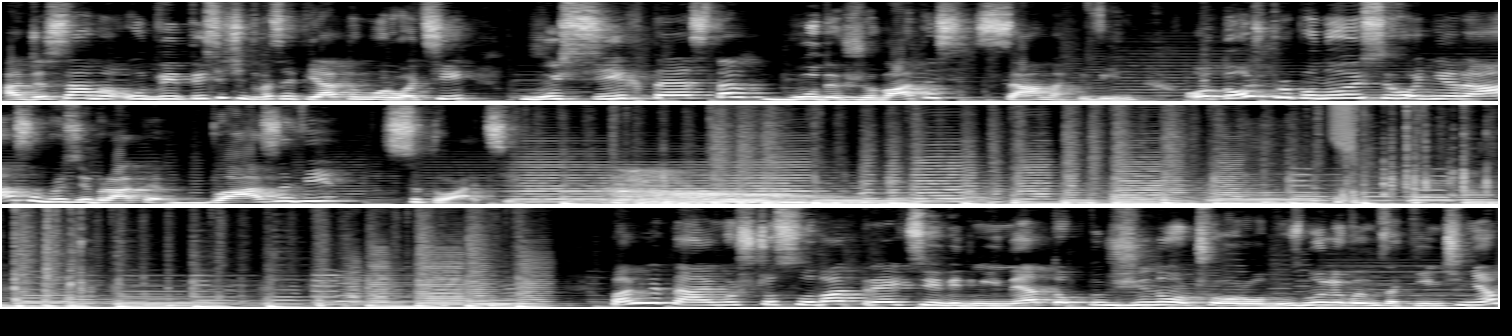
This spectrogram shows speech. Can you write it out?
адже саме у 2025 році в усіх тестах буде вживатись саме він. Отож, пропоную сьогодні разом розібрати базові ситуації. Пам'ятаємо, що слова третьої відміни, тобто жіночого роду з нульовим закінченням,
